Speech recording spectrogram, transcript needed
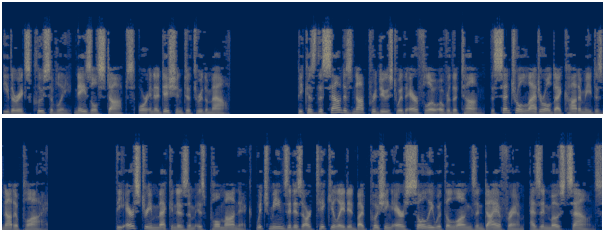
either exclusively nasal stops or in addition to through the mouth. Because the sound is not produced with airflow over the tongue, the central-lateral dichotomy does not apply. The airstream mechanism is pulmonic, which means it is articulated by pushing air solely with the lungs and diaphragm, as in most sounds.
